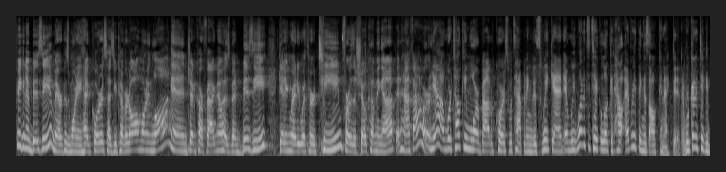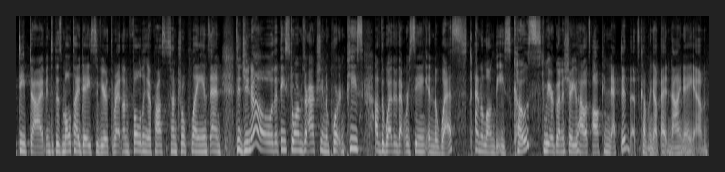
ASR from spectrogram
speaking of busy, America's Morning headquarters has you covered all morning long, and Jen Carfagno has been busy getting ready with her team for the show coming up in half hour. Yeah, we're talking more about, of course, what's happening this weekend, and we wanted to take a look at how everything is all connected. We're going to take a deep dive into this multi-day severe threat unfolding across the Central Plains. And did you know that these storms are actually an important piece of the weather that we're seeing in the west and along the east coast? We are going to show you how it's all connected. That's coming up at 9 a.m.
